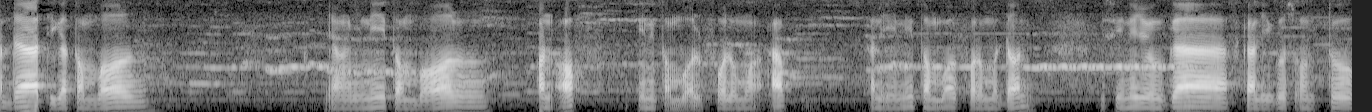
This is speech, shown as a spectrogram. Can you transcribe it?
ada tiga tombol. Yang ini tombol on off ini tombol volume up dan ini tombol volume down. Di sini juga sekaligus untuk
